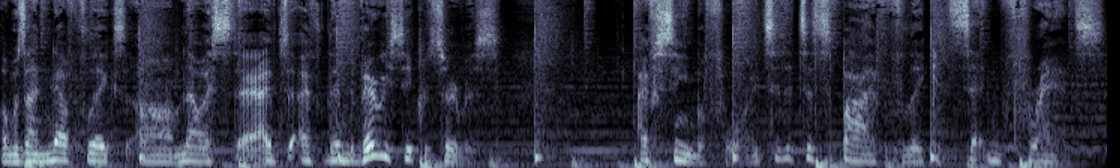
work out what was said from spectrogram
I was on Netflix. Um, now I've, I've been the very Secret Service. I've seen before. It's it's a spy flick. It's set in France.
